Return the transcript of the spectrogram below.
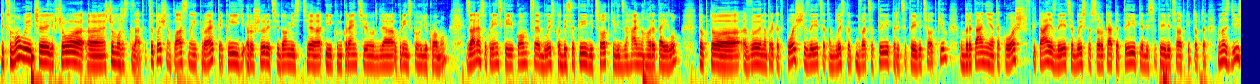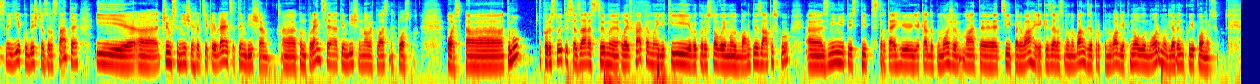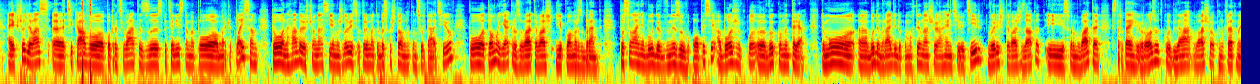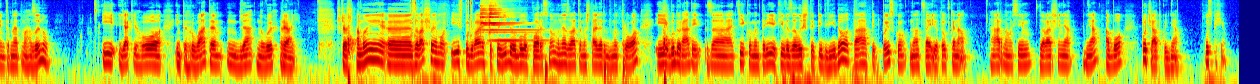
підсумовуючи, якщо е, що можу сказати, це точно класний проект, який розширить свідомість е, і конкуренцію для українського Якому. Зараз український Яком це близько 10% від загального ретейлу. Тобто, в, наприклад, в Польщі здається там близько 20-30%. В Британії також, в Китаї здається близько 45-50%. Тобто, у нас дійсно є куди ще зростати, і е, чим сильніші гравці появляються, тим більше е, конкуренція, тим більше нових класних послуг. Ось е, тому. Користуйтеся зараз цими лайфхаками, які використовує Монобанк для запуску. Е, Змінюйтесь під стратегію, яка допоможе мати ці переваги, які зараз Монобанк запропонував як нову норму для ринку e-commerce. А якщо для вас е, цікаво попрацювати з спеціалістами по маркетплейсам, то нагадую, що у нас є можливість отримати безкоштовну консультацію по тому, як розвивати ваш e-commerce бренд. Посилання буде внизу в описі або ж в, е, коментарях. Тому е, будемо раді допомогти нашою агенцією Ціль вирішити ваш запит і сформувати стратегію розвитку для вашого конкретного інтернет-магазину і як його інтегрувати для нових реалій. Що ж, а ми е, завершуємо і сподіваюся, що це відео було корисно. Мене звати Машталер Дмитро, і буду радий за ті коментарі, які ви залишите під відео, та підписку на цей YouTube канал. Гарного всім завершення дня або початку дня. Успіхів!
